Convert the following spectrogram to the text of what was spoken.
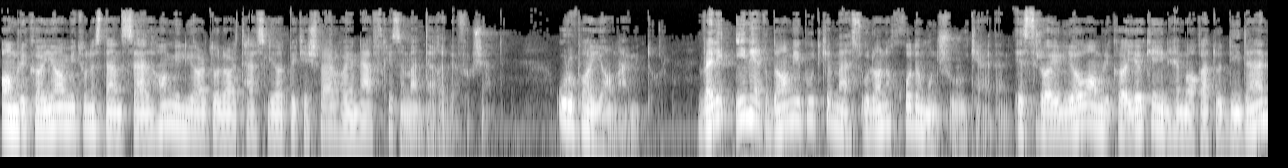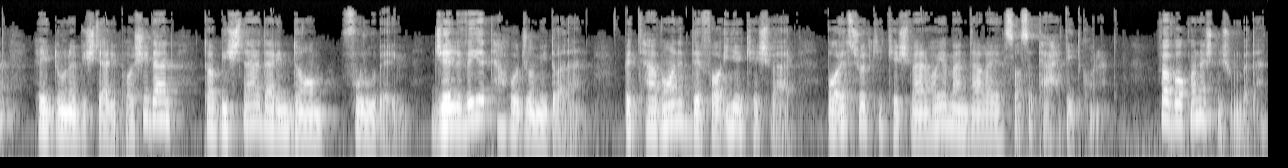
آمریکایی ها می‌تونستند صدها میلیارد دلار تسلیحات به کشورهای نفتخیز منطقه بفروشند. اروپایی هم همینطور. ولی این اقدامی بود که مسئولان خودمون شروع کردند اسرائیلیا و آمریکایی‌ها که این حماقت رو دیدند هی دونه بیشتری پاشیدند تا بیشتر در این دام فرو بریم. جلوه تهاجمی دادن به توان دفاعی کشور باعث شد که کشورهای منطقه احساس تهدید کنند و واکنش نشون بدن.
